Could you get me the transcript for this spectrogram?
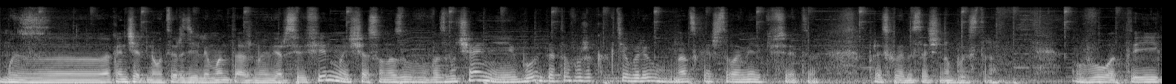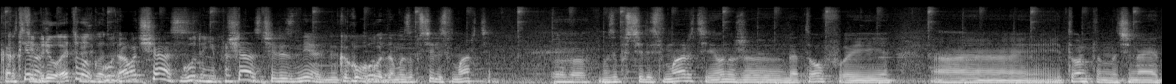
мы окончательно утвердили монтажную версию фильма, и сейчас у нас в озвучании, и будет готов уже к октябрю. Надо сказать, что в Америке все это происходит достаточно быстро. Вот. И картина... К октябрю этого года? Да, вот сейчас. Года не прошло. Сейчас, через... Нет, какого года? года? Мы запустились в марте. Угу. Мы запустились в марте, и он уже готов, и, э, и Торнтон начинает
